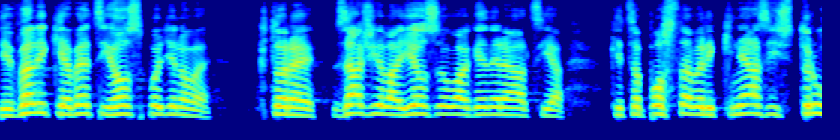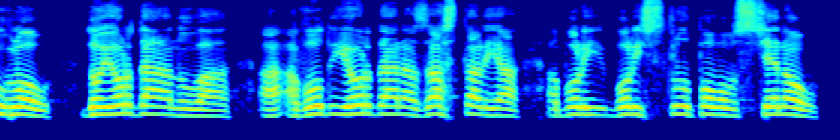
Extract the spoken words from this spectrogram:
Tie veľké veci hospodinové, ktoré zažila Jozová generácia, keď sa postavili kňazi s truhlou do Jordánu a, a, vody Jordána zastali a, a boli, boli stĺpovou stenou,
